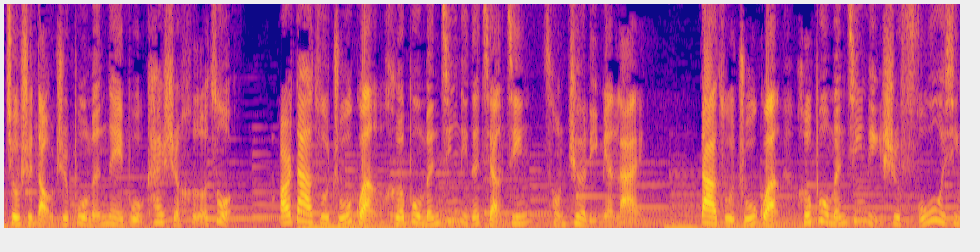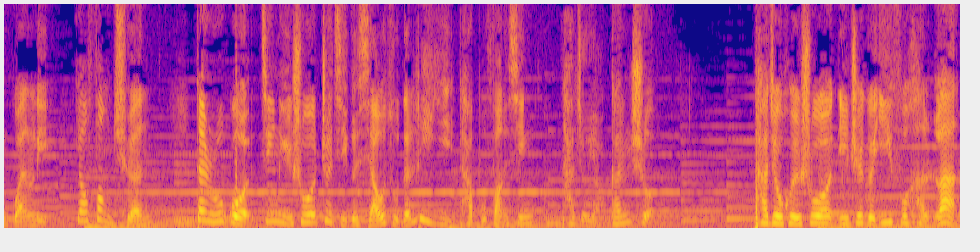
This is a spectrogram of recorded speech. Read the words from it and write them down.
就是导致部门内部开始合作，而大组主管和部门经理的奖金从这里面来。大组主管和部门经理是服务性管理，要放权，但如果经理说这几个小组的利益他不放心，他就要干涉，他就会说你这个衣服很烂，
